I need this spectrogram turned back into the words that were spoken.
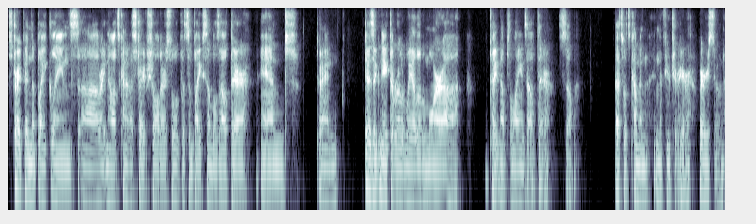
stripe in the bike lanes. Uh, right now, it's kind of a striped shoulder, so we'll put some bike symbols out there and try and designate the roadway a little more. Uh, tighten up the lanes out there. So that's what's coming in the future here very soon.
